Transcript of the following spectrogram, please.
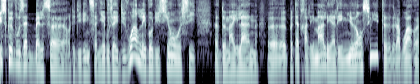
Puisque vous êtes belle-sœur, Ludivine Sagnier, vous avez dû voir l'évolution aussi euh, de Mylan. Euh, Peut-être aller mal et aller mieux ensuite, de la voir euh,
